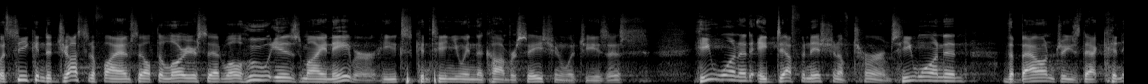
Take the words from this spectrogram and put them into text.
But seeking to justify himself, the lawyer said, Well, who is my neighbor? He's continuing the conversation with Jesus. He wanted a definition of terms, he wanted the boundaries that can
